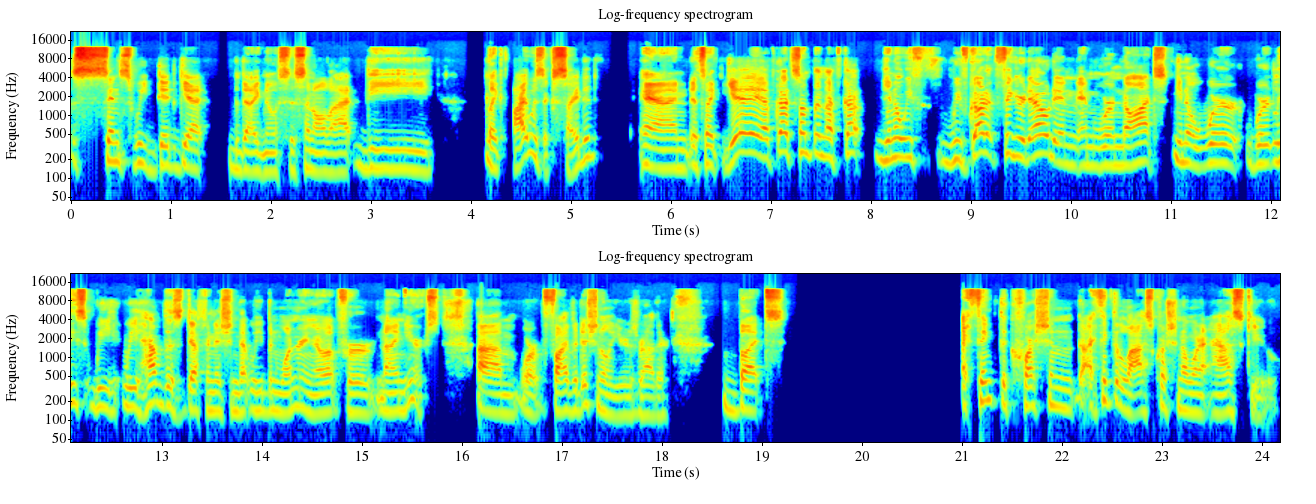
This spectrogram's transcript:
since we did get the diagnosis and all that, the like I was excited and it's like, yay, I've got something, I've got, you know, we've we've got it figured out and and we're not, you know, we're we're at least we we have this definition that we've been wondering about for nine years, um, or five additional years rather. But I think the question, I think the last question I want to ask you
